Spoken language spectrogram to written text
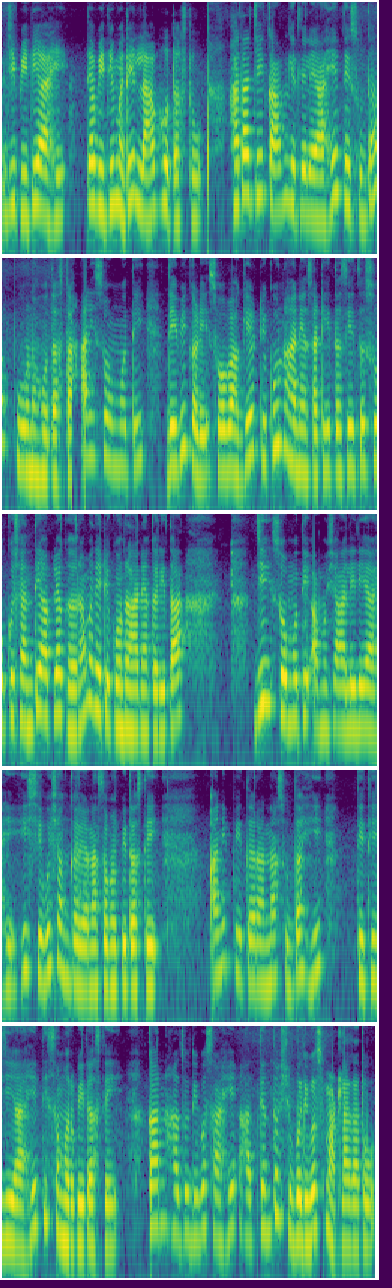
जी विधी आहे त्या विधीमध्ये लाभ होत असतो. हातात जे काम घेतलेले आहे ते सुद्धा पूर्ण होत असतात. आणि सोमवती देवीकडे सौभाग्य टिकून राहण्यासाठी तसेच सुखशांती आपल्या घरामध्ये टिकून राहण्याकरिता जी सोमवती आमुषा आलेली आहे ही शिवशंकर यांना समर्पित असते. आणि पितरांना सुद्धा ही तिथी जी आहे ती समर्पित असते. कारण हा जो दिवस आहे हा अत्यंत शुभ दिवस मानला जातो.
